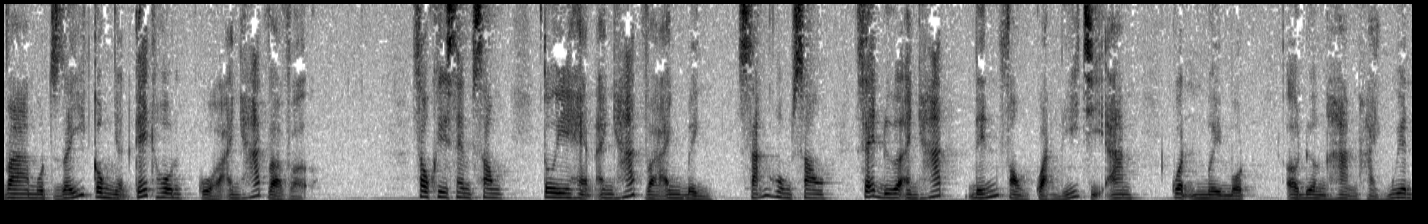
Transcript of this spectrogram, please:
Và một giấy công nhận kết hôn của anh Hát và vợ. Sau khi xem xong, tôi hẹn anh Hát và anh Bình sáng hôm sau sẽ đưa anh Hát đến phòng quản lý trị an quận 11 ở đường Hàn Hải Nguyên.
